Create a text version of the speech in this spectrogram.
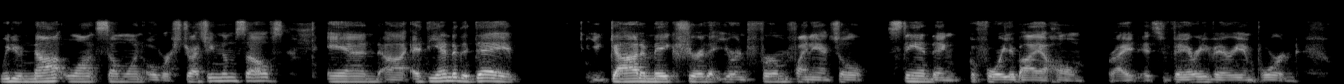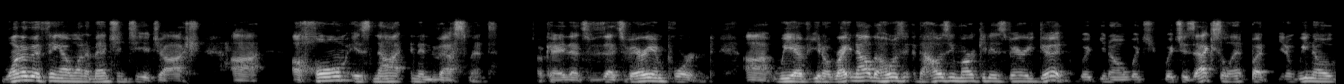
We do not want someone overstretching themselves. And uh, at the end of the day, you got to make sure that you're in firm financial standing before you buy a home right? It's very, very important. One other thing I want to mention to you, Josh, uh, a home is not an investment okay? That's that's very important. Uh, we have you know right now the housing the housing market is very good which, you know which which is excellent but you know we know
